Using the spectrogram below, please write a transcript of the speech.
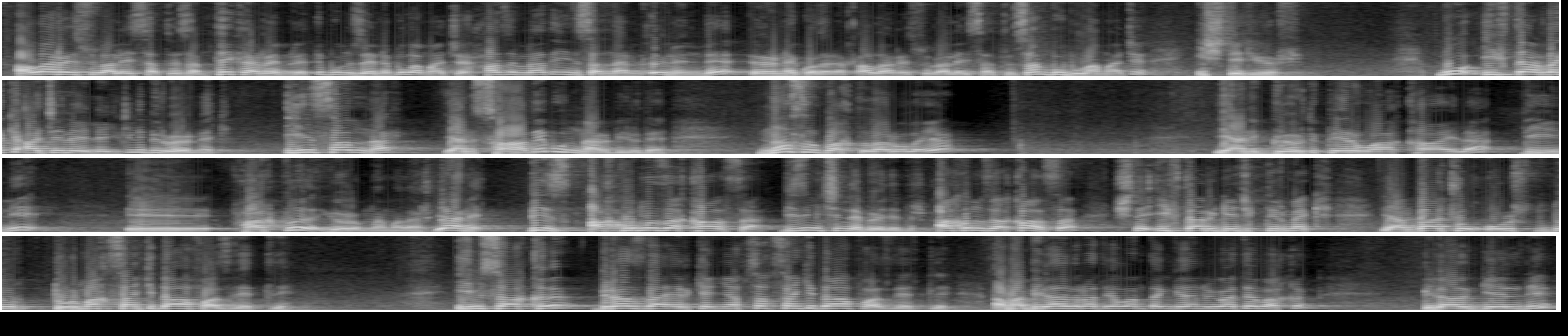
Allah Resulü Aleyhisselatü Vesselam tekrar emretti. Bunun üzerine bulamacı hazırladı. İnsanların önünde örnek olarak Allah Resulü Aleyhisselatü Vesselam bu bulamacı içti diyor. Bu iftardaki aceleyle ilgili bir örnek. İnsanlar, yani sahabe bunlar bir de, nasıl baktılar olaya? Yani gördükleri vakayla dini e, farklı yorumlamalar. Yani biz aklımıza kalsa, bizim için de böyledir. Aklımıza kalsa işte iftarı geciktirmek, yani daha çok oruçlu dur, durmak sanki daha faziletli. İmsakı biraz daha erken yapsak sanki daha faziletli. Ama Bilal radıyallahu anh'tan gelen rivayete bakın. Bilal geldi,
